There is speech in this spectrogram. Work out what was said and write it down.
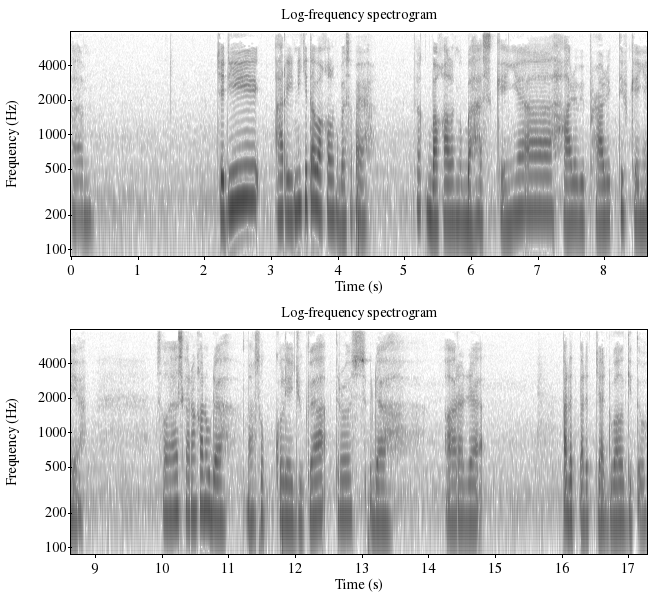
Um, jadi hari ini kita bakal ngebahas apa ya? Kita bakal ngebahas kayaknya how to be productive kayaknya ya. Soalnya sekarang kan udah masuk kuliah juga, terus udah uh, rada padat-padat jadwal gitu.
